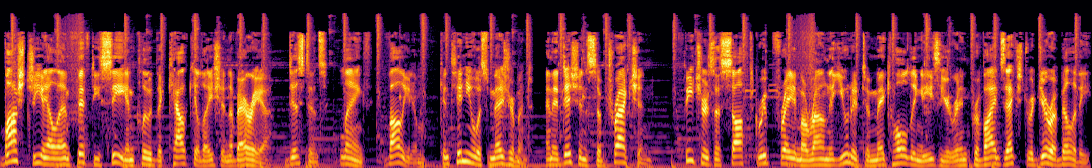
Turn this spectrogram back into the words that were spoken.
Bosch GLM50C include the calculation of area, distance, length, volume, continuous measurement, and addition subtraction. Features a soft grip frame around the unit to make holding easier and provides extra durability.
